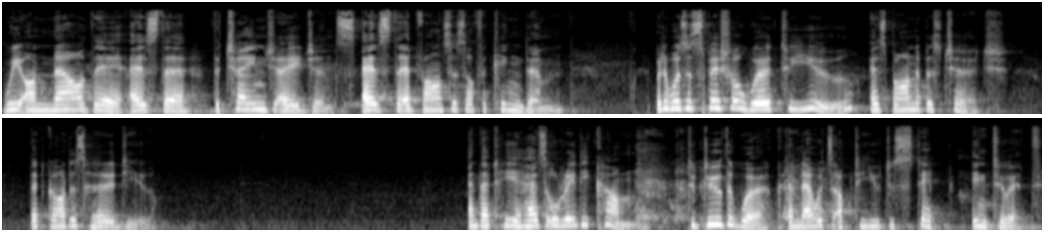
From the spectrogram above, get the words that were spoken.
We are now there as the, the change agents, as the advances of the kingdom. But it was a special word to you as Barnabas Church that God has heard you and that He has already come to do the work, and now it's up to you to step into it.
